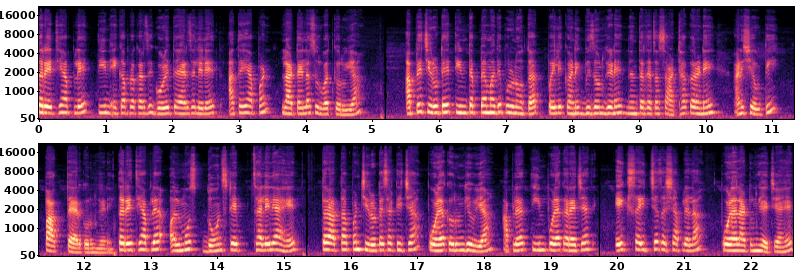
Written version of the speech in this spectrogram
तर येथे आपले तीन एका प्रकारचे गोळे तयार झालेले आहेत. आता हे आपण लाटायला सुरुवात करूया. आपले चिरोटे तीन टप्प्यामध्ये पूर्ण होतात. पहिले कणिक भिजवून घेणे नंतर त्याचा साठा करणे आणि शेवटी पाक तयार करून घेणे. तर येथे आपल्या ऑलमोस्ट दोन स्टेप झालेले आहेत. तर आता आपण चिरोट्यासाठीच्या पोळ्या करून घेऊया. आपल्याला तीन पोळ्या करायच्या आहेत. एक साईजच्याच अशा आपल्याला पोळ्या लाटून घ्यायच्या आहेत.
